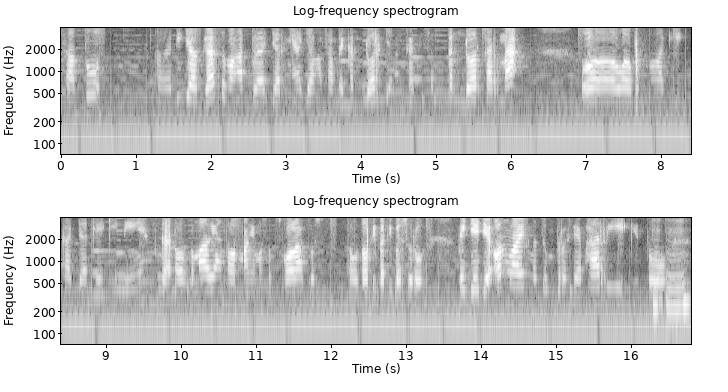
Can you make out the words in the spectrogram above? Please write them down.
Satu, eh, dijaga semangat belajarnya, jangan sampai kendor, jangan kasih kendor karena eh, walaupun lagi keadaan kayak gini, nggak normal yang normalnya masuk sekolah terus tahu-tahu tiba-tiba suruh PJJ online, ngezoom terus setiap hari gitu. Mm-mm.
